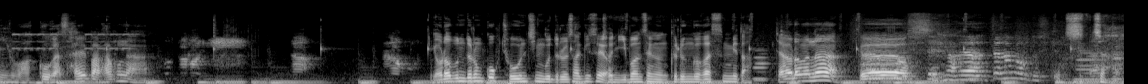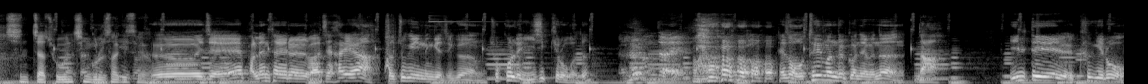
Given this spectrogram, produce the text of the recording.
이 왁구가 살벌하구나 여러분들은 꼭 좋은 친구들을 사귀세요 전 이번 생은 그런 것 같습니다 자 그러면은 그, 야야 짜장면부터 시켜 진짜 진짜 좋은 친구를 사귀세요. 그 이제 발렌타인을 맞이하야 저쪽에 있는 게 지금 초콜릿 20kg거든? 혼자해? 그래서 어떻게 만들 거냐면은 나. 1대1 크기로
